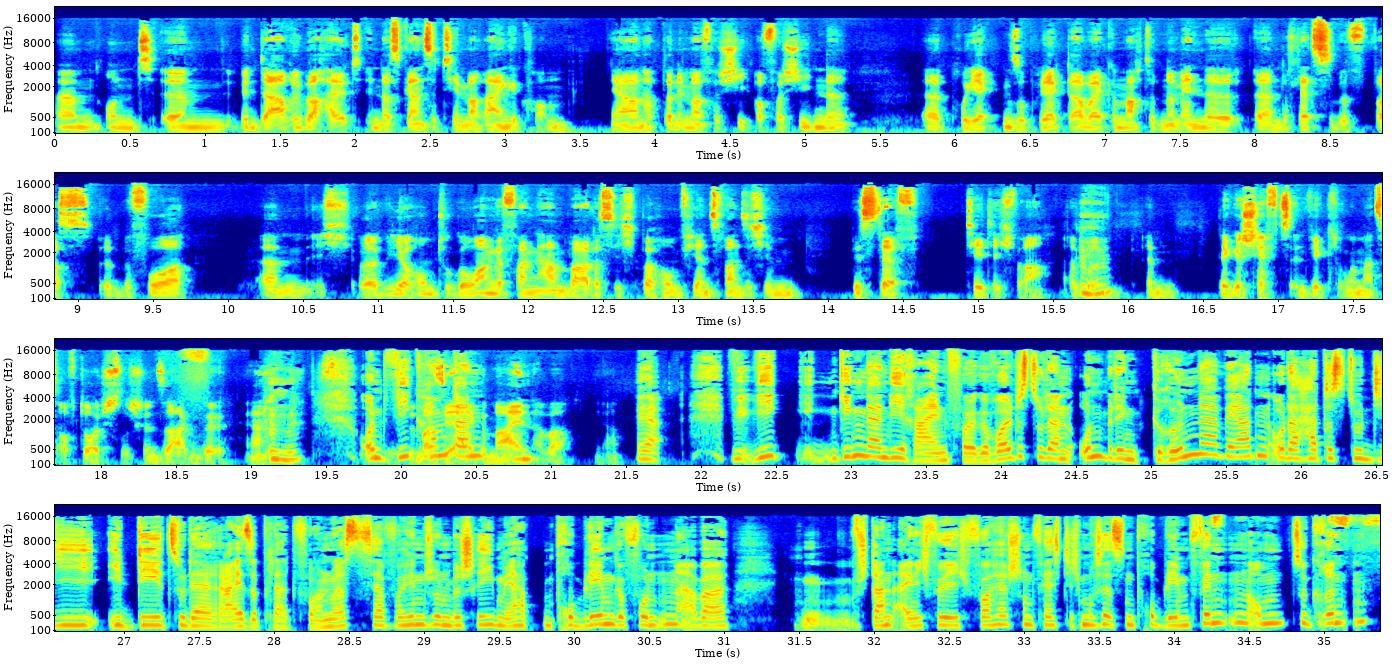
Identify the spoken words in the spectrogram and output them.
ähm, und ähm, bin darüber halt in das ganze Thema reingekommen. Ja, und habe dann immer verschi auf verschiedene äh, Projekten so Projektarbeit gemacht und am Ende äh, das letzte, was äh, bevor ähm, ich oder wir Home2Go angefangen haben, war, dass ich bei Home24 im BizDev tätig war, also mhm. im, im der Geschäftsentwicklung, wenn man es auf Deutsch so schön sagen will. Ja. Mhm. Und wie kommt sehr dann allgemein, aber ja. Ja. Wie, wie ging dann die Reihenfolge? Wolltest du dann unbedingt Gründer werden oder hattest du die Idee zu der Reiseplattform? Du hast es ja vorhin schon beschrieben, ihr habt ein Problem gefunden, aber stand eigentlich für dich vorher schon fest, ich muss jetzt ein Problem finden, um zu gründen?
